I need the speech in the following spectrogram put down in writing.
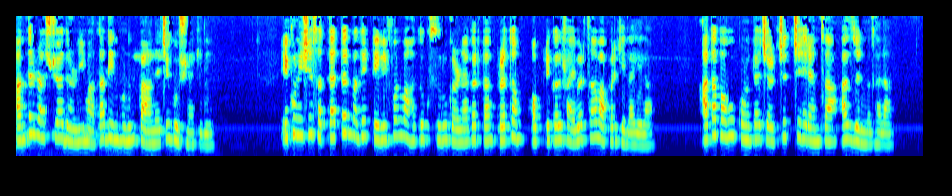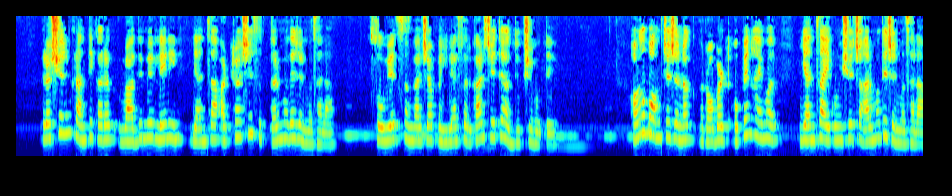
आंतरराष्ट्रीय धरणी माता दिन म्हणून पाळण्याची घोषणा केली. एकोणीसशे सत्याहत्तरमध्ये टेलिफोन वाहतूक सुरू करण्याकरता प्रथम ऑप्टिकल फायबरचा वापर केला गेला. आता पाहू कोणत्या चर्चित चेहऱ्यांचा आज जन्म झाला. रशियन क्रांतिकारक व्लादिमीर लेनिन यांचा अठराशे सत्तरमध्ये जन्म झाला. सोव्हिएत संघाच्या पहिल्या सरकारचे ते अध्यक्ष होते. अणुबॉम्बचे जनक रॉबर्ट ओपेनहायमर यांचा एकोणीसशे चारमध्ये जन्म झाला.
